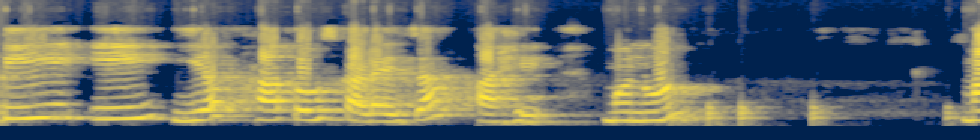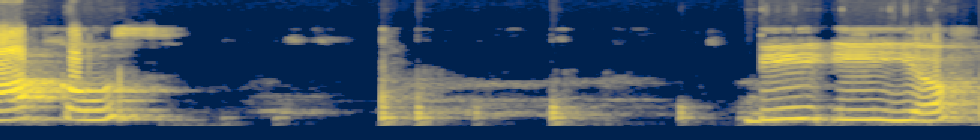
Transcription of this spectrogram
डीई एफ हा कंस काढायचा आहे. म्हणून माप कंस डीई एफ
